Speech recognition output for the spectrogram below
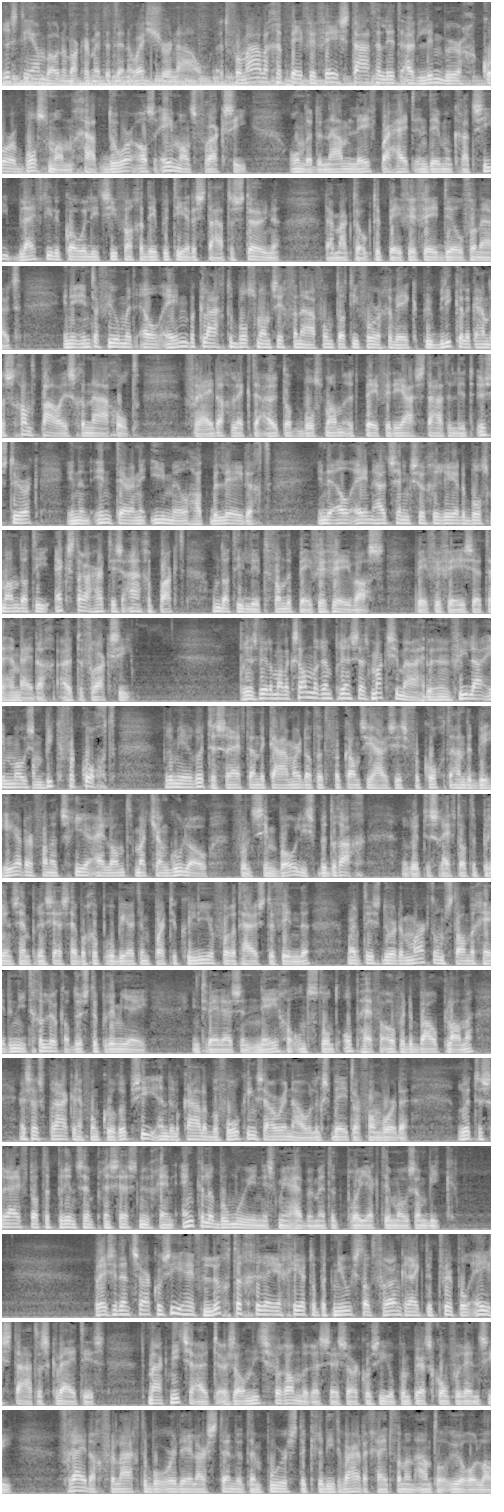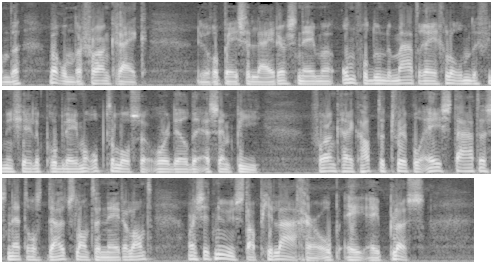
Christian Bonenbakker met het NOS Journaal. Het voormalige PVV-statenlid uit Limburg, Cor Bosman, gaat door als eenmansfractie. Onder de naam Leefbaarheid en Democratie blijft hij de coalitie van gedeputeerde staten steunen. Daar maakt ook de PVV deel van uit. In een interview met L1 beklaagde Bosman zich vanavond dat hij vorige week publiekelijk aan de schandpaal is genageld. Vrijdag lekte uit dat Bosman het PvdA-statenlid Usturk in een interne e-mail had beledigd. In de L1-uitzending suggereerde Bosman dat hij extra hard is aangepakt omdat hij lid van de PVV was. PVV zette hem vrijdag uit de fractie. Prins Willem-Alexander en prinses Maxima hebben hun villa in Mozambique verkocht. Premier Rutte schrijft aan de Kamer dat het vakantiehuis is verkocht aan de beheerder van het schiereiland Machangulo voor een symbolisch bedrag. Rutte schrijft dat de prins en prinses hebben geprobeerd een particulier voor het huis te vinden, maar het is door de marktomstandigheden niet gelukt, al dus de premier. In 2009 ontstond ophef over de bouwplannen. Er zou sprake zijn van corruptie en de lokale bevolking zou er nauwelijks beter van worden. Rutte schrijft dat de prins en prinses nu geen enkele bemoeienis meer hebben met het project in Mozambique. President Sarkozy heeft luchtig gereageerd op het nieuws dat Frankrijk de triple-A-status kwijt is. Het maakt niets uit, er zal niets veranderen, zei Sarkozy op een persconferentie. Vrijdag verlaagde beoordelaar Standard Poor's de kredietwaardigheid van een aantal eurolanden, waaronder Frankrijk. De Europese leiders nemen onvoldoende maatregelen om de financiële problemen op te lossen, oordeelde S&P. Frankrijk had de AAA-status net als Duitsland en Nederland, maar zit nu een stapje lager op EE+.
